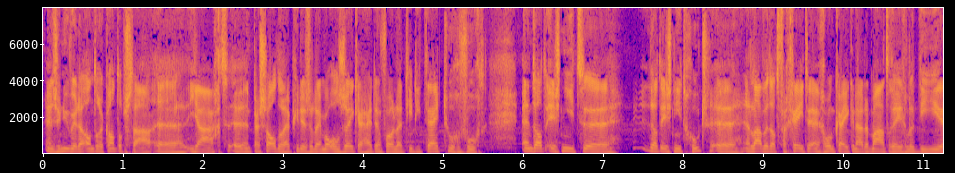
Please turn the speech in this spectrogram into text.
En ze nu weer de andere kant op jaagt. En per saldo heb je dus alleen maar onzekerheid en volatiliteit toegevoegd. En dat is niet... dat is niet goed. En laten we dat vergeten en gewoon kijken naar de maatregelen die,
